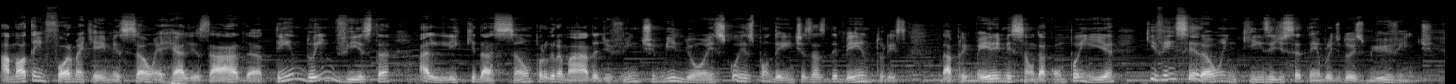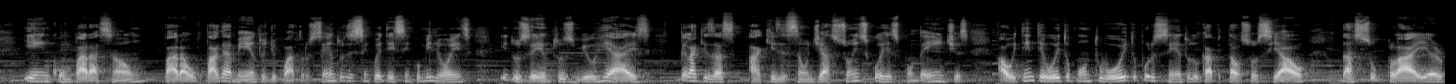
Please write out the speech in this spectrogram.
A nota informa que a emissão é realizada tendo em vista a liquidação programada de 20 milhões correspondentes às debêntures da primeira emissão da companhia, que vencerão em 15 de setembro de 2020 e em comparação para o pagamento de 455 milhões e 200 mil reais pela aquisição de ações correspondentes a 88,8% do capital social da Supplier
